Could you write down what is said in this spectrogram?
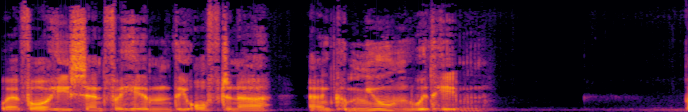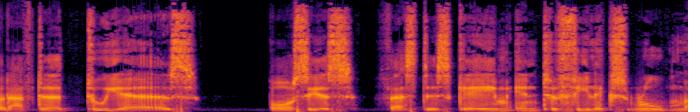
Wherefore he sent for him the oftener, and communed with him. But after two years, Porcius Festus came into Felix's room,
